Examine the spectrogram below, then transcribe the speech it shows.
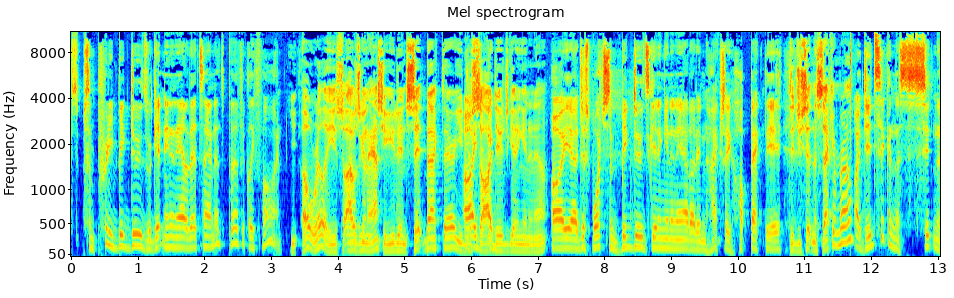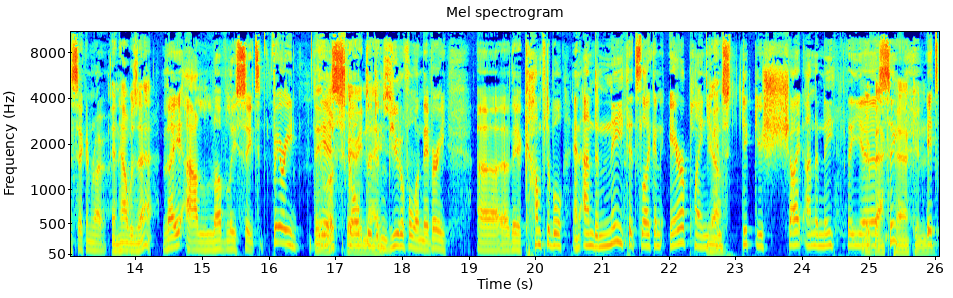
some pretty big dudes were getting in and out of that, saying that's perfectly fine. You- oh, really? You, so I was going to ask you. You didn't sit back there. You just I- saw I- dudes getting in and out. I uh, just watched some big dudes getting in and out. I didn't actually hop back there. Did you sit in the second row? I did sit in the sit in the second row. and how was that? They are lovely seats. Very, They are sculpted and beautiful, and they're very, uh, they're comfortable. And underneath, it's like an airplane. You Yeah. can stick your shite underneath the uh, Your seat. and- It's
